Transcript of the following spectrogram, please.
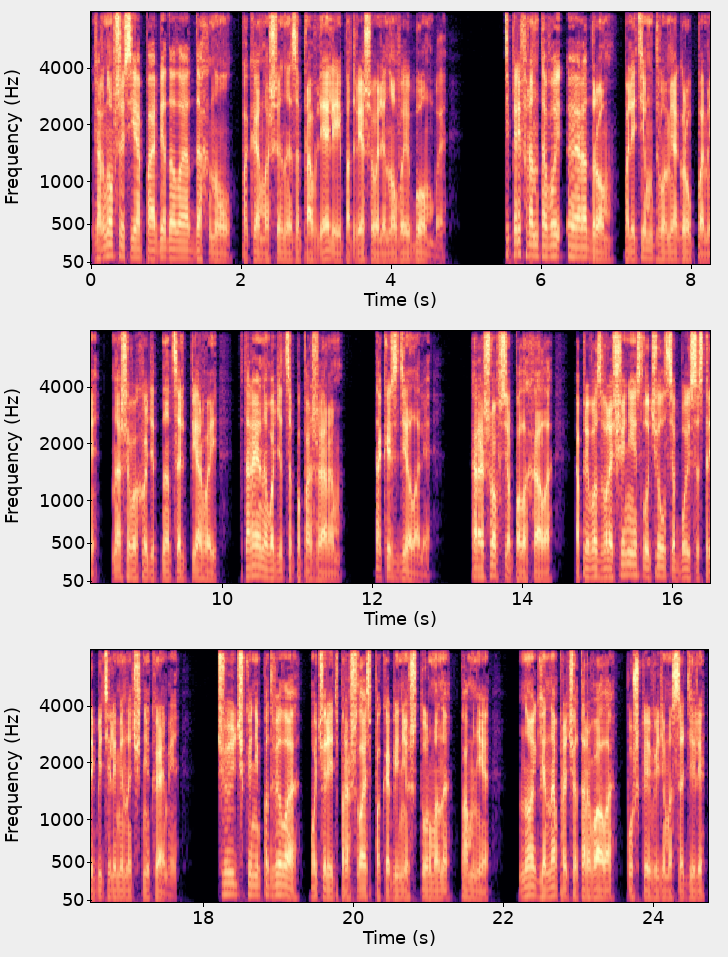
Вернувшись, я пообедал и отдохнул, пока машины заправляли и подвешивали новые бомбы. Теперь фронтовой аэродром. Полетим двумя группами. Наша выходит на цель первой, вторая наводится по пожарам. Так и сделали. Хорошо все полыхало, а при возвращении случился бой с истребителями-ночниками. Чуечка не подвела, очередь прошлась по кабине штурмана, по мне. Ноги напрочь оторвало, пушкой, видимо, садили.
